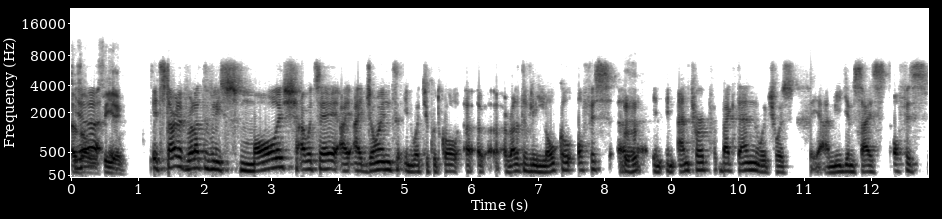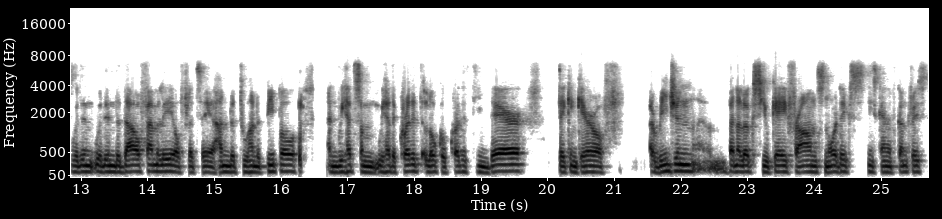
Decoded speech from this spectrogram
evolve yeah, for you? It, started relatively smallish, I would say. I, I joined in what you could call a, a, a relatively local office uh, mm-hmm. in, in Antwerp back then, which was yeah, a medium-sized office within within the Dow family of let's say 100, 200 people. And we had some, we had a credit, a local credit team there, taking care of a region um, benelux uk france nordics these kind of countries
